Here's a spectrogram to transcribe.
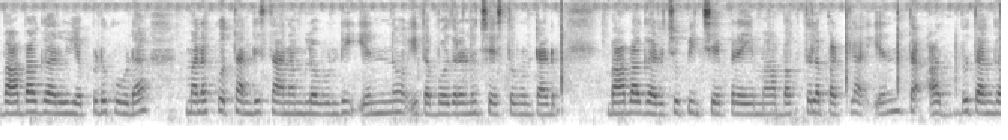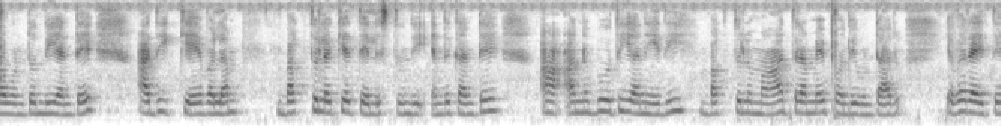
బాబా గారు ఎప్పుడు కూడా మనకు తండ్రి స్థానంలో ఉండి ఎన్నో ఇత బోధలను చేస్తూ ఉంటాడు. బాబా గారు చూపించే ప్రేమ భక్తుల పట్ల ఎంత అద్భుతంగా ఉంటుంది అంటే అది కేవలం భక్తులకే తెలుస్తుంది. ఎందుకంటే ఆ అనుభూతి అనేది భక్తులు మాత్రమే పొంది ఉంటారు. ఎవరైతే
